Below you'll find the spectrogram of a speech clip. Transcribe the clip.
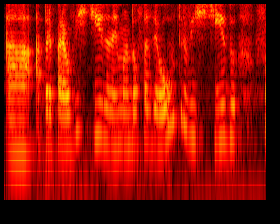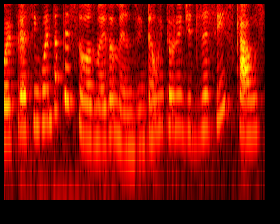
a, a preparar o vestido, né? Mandou fazer outro vestido. Foi para 50 pessoas, mais ou menos. Então, em torno de 16 carros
